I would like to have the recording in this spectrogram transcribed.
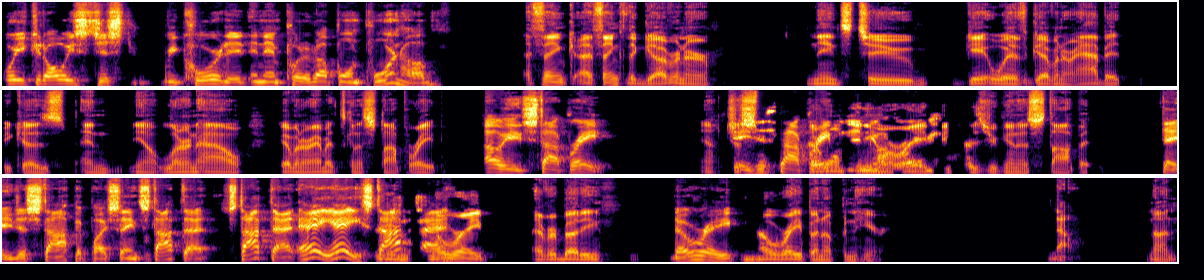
Or you could always just record it and then put it up on Pornhub. I think I think the governor needs to get with Governor Abbott because and you know learn how Governor Abbott's going to stop rape. Oh, you stop rape. Yeah, just, just stop rape. Won't be any more rape because you're going to stop it. Yeah, you just stop it by saying stop that, stop that. Hey, hey, stop no that. No rape, everybody. No rape. No raping up in here. No. None.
